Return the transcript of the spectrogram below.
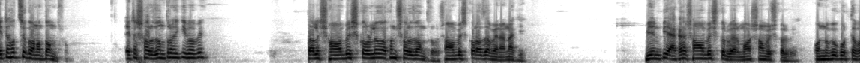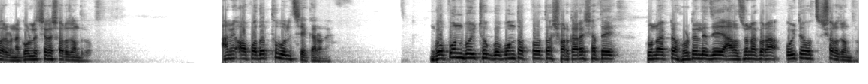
এটা হচ্ছে গণতন্ত্র। এটা ষড়যন্ত্র হয় কীভাবে? তাহলে সমাবেশ করলেও এখন ষড়যন্ত্র, সমাবেশ করা যাবে না নাকি? বিএনপি একা সমাবেশ করবে আর মহাসমাবেশ করবে, অন্য কেউ করতে পারবে না, করলে সেটা ষড়যন্ত্র। আমি অপদার্থ বলছি এ কারণে। গোপন বৈঠক, গোপন তৎপরতা, সরকারের সাথে কোনো একটা হোটেলে যে আলোচনা করা, ওইটা হচ্ছে ষড়যন্ত্র।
